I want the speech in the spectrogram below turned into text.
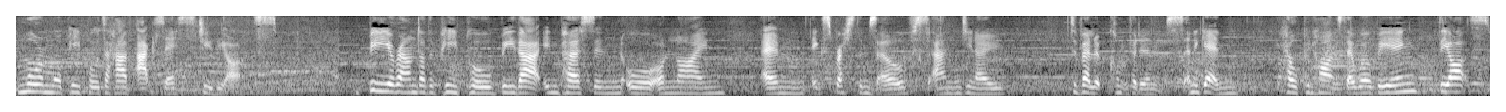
more and more people to have access to the arts. Be around other people, be that in person or online, um, express themselves and, you know, develop confidence and again help enhance their well-being. The arts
